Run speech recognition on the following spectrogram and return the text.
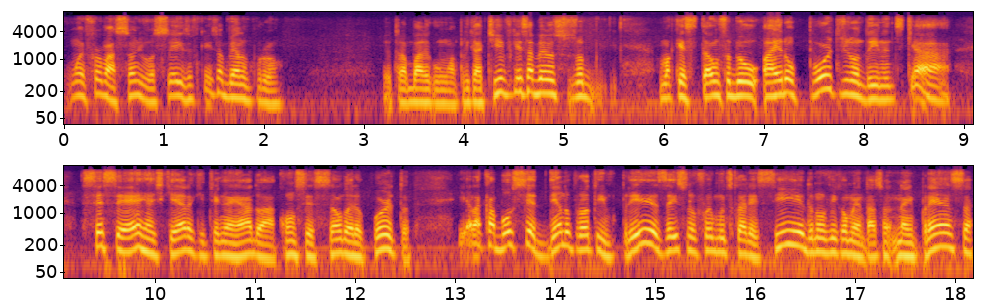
uma informação de vocês. Eu fiquei sabendo por. Eu trabalho com um aplicativo. Fiquei sabendo sobre uma questão sobre o aeroporto de Londrina. Diz que a CCR, acho que era, que tinha ganhado a concessão do aeroporto, e ela acabou cedendo para outra empresa. Isso não foi muito esclarecido. Não vi comentar na imprensa.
